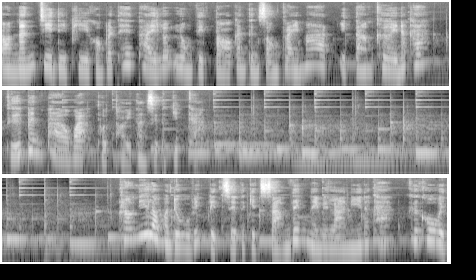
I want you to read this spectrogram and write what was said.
ตอนนั้น GDP ของประเทศไทยลดลงติดต่อกันถึง2ไตรมาสอีกตามเคยนะคะ ถือเป็นภาวะถดถอยทางเศรษฐกิจค่ะ วนี้เรามาดูวิกฤตเศรษฐกิจ 3 เด้งในเวลานี้นะคะ คือโควิด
